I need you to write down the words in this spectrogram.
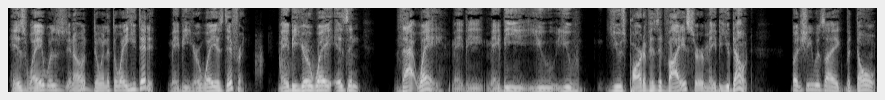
His way was, you know, doing it the way he did it. Maybe your way is different. Maybe your way isn't that way. Maybe, maybe you, you use part of his advice or maybe you don't. But she was like, but don't,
